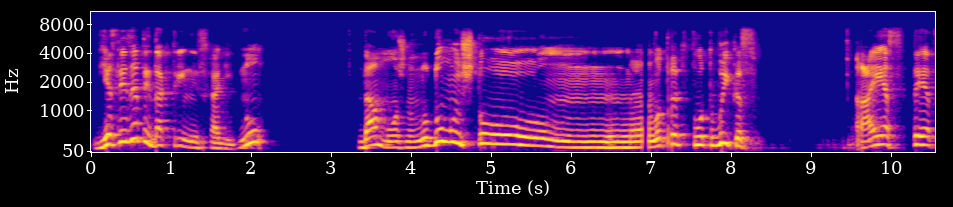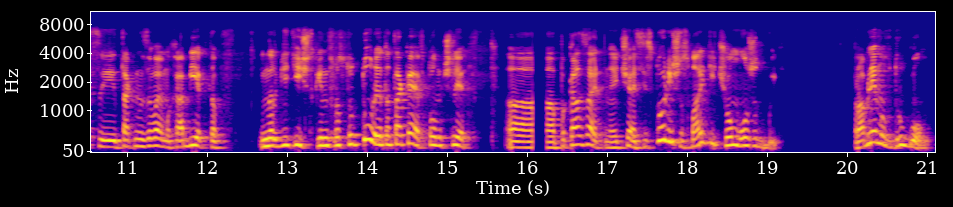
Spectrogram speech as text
Если из этой доктрины исходить, ну, да, можно. Но думаю, что вот этот вот выказ АЭС, ТЭЦ и так называемых объектов энергетической инфраструктуры, это такая в том числе а, показательная часть истории, что смотрите, что может быть. Проблема в другом.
